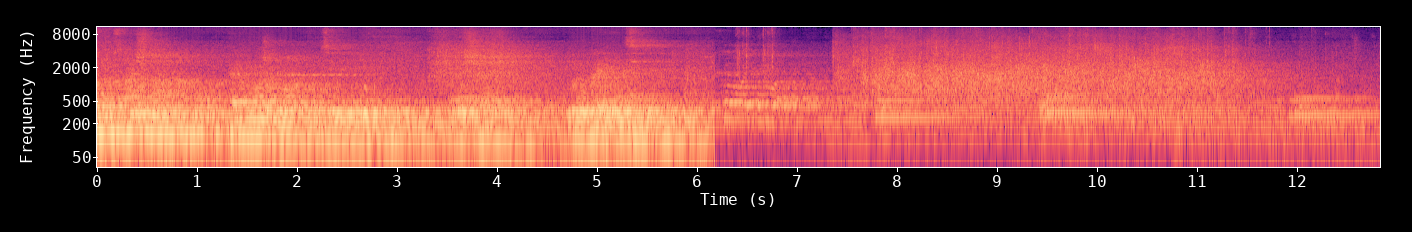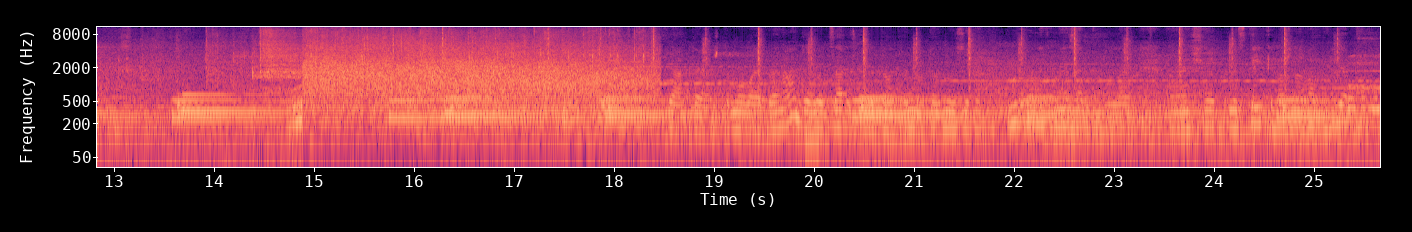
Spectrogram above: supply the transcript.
однозначно переможемо ці війні, тому що ми українці. П'ята штурмової бригади, і от зараз будете отримувати одну зі мирних не забули, е, що наскільки важлива віра.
